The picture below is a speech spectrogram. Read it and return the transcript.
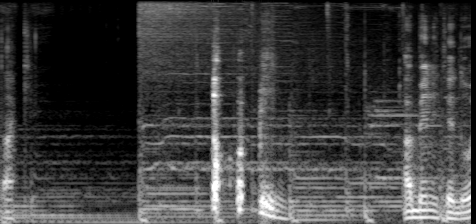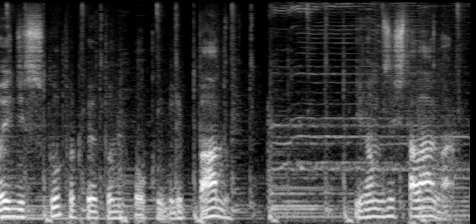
Tá aqui. A BNT2, desculpa porque eu tô um pouco gripado. e vamos instalar agora.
